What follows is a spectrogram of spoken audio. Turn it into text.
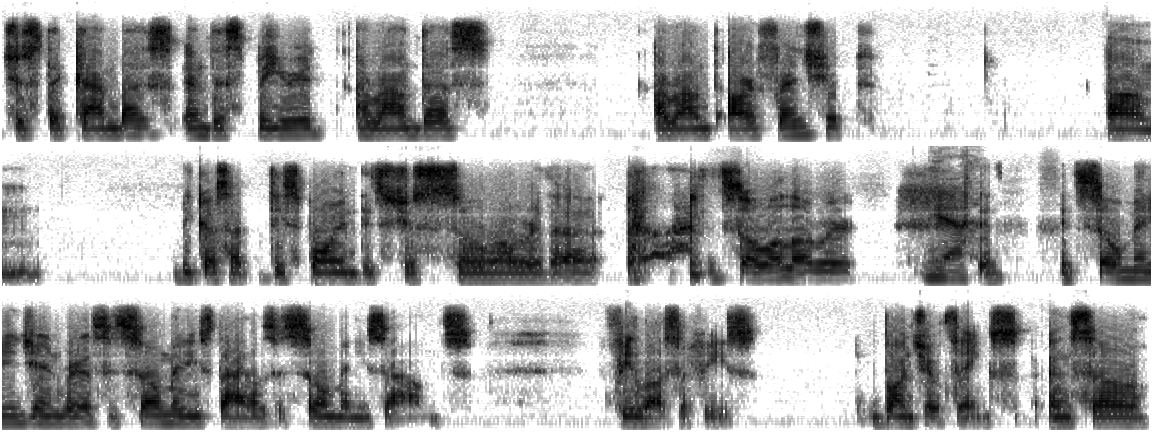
just the canvas and the spirit around us, around our friendship. Um, because at this point it's just so over the it's so all over. Yeah. it's so many genres it's so many styles it's so many sounds philosophies bunch of things. And so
